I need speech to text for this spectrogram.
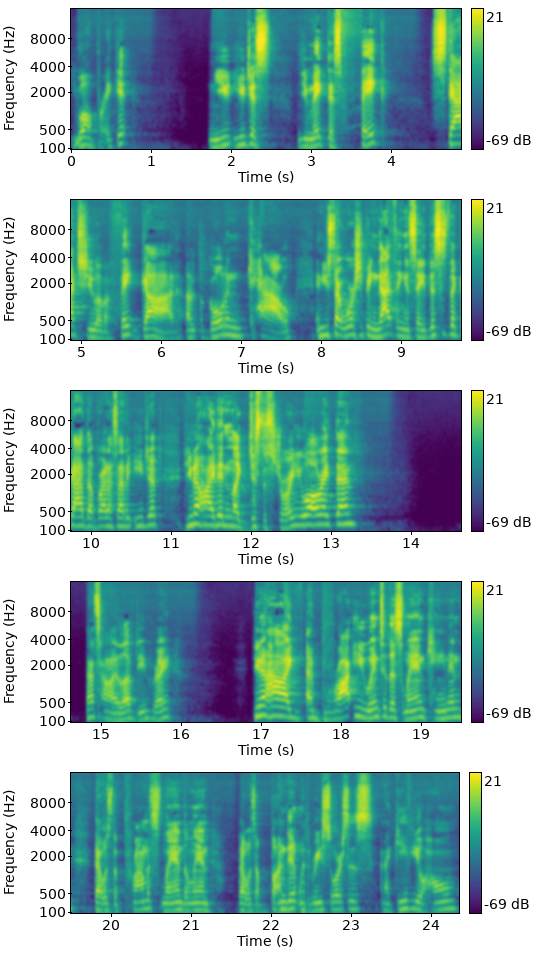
you all break it? And you, you just, you make this fake statue of a fake god, a, golden cow, and you start worshiping that thing and say, This is the God that brought us out of Egypt, do you know how I didn't like just destroy you all right then? That's how I loved you, right? You know how I, I brought you into this land, Canaan, that was the promised land, the land that was abundant with resources, and I gave you a home?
